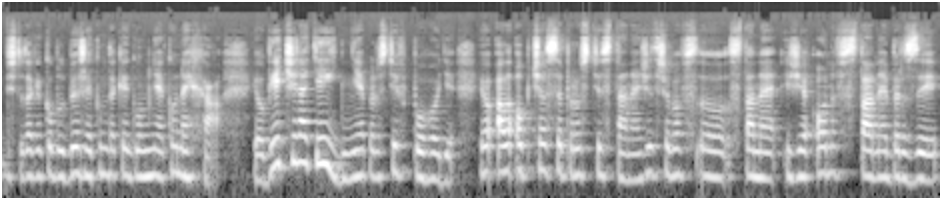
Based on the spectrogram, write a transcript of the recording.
když to tak jako blbě řeknu, tak jak on mě jako nechá, jo, většina těch dní je prostě v pohodě, jo, ale občas se prostě stane, že třeba stane, že on vstane brzy,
